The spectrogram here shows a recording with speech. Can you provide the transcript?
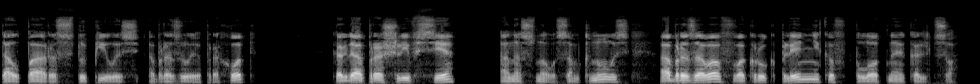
Толпа расступилась, образуя проход. Когда прошли все, она снова сомкнулась, образовав вокруг пленников плотное кольцо.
